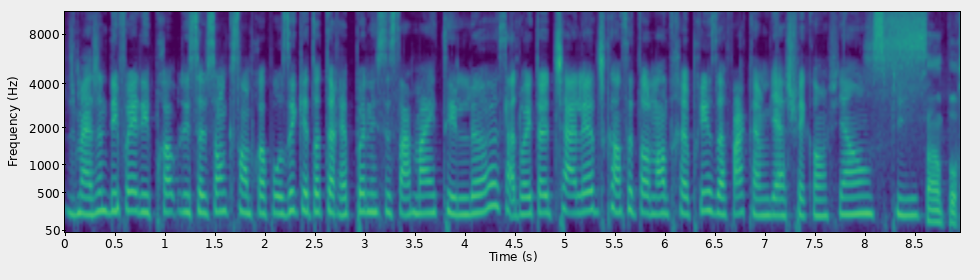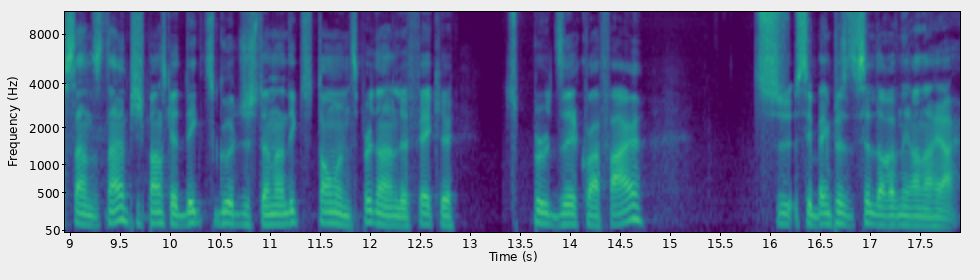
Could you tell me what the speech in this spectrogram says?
J'imagine, des fois, il y a des, pro- des solutions qui sont proposées que toi, tu n'aurais pas nécessairement été là. Ça doit être un challenge quand c'est ton entreprise de faire comme, gars, je fais confiance. Puis, 100% du temps. Puis je pense que dès que tu goûtes, justement, dès que tu tombes un petit peu dans le fait que tu peux dire quoi faire, c'est bien plus difficile de revenir en arrière.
